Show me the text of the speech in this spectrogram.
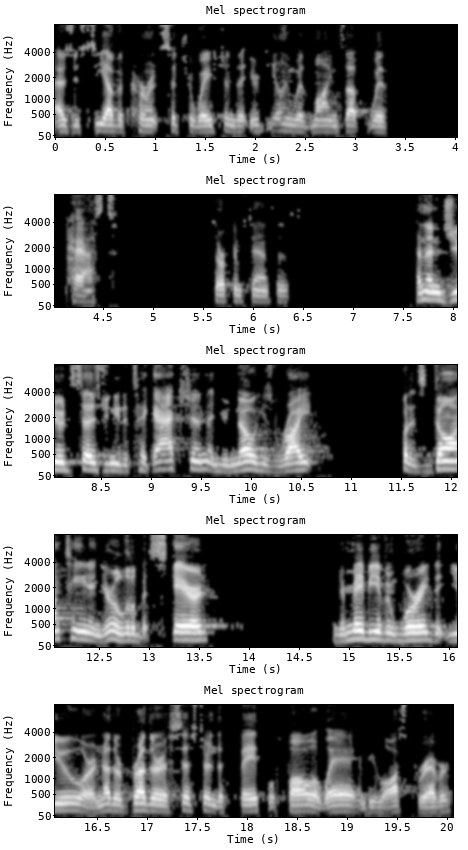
as you see how the current situation that you're dealing with lines up with past circumstances. And then Jude says you need to take action, and you know he's right, but it's daunting, and you're a little bit scared. You're maybe even worried that you or another brother or sister in the faith will fall away and be lost forever.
